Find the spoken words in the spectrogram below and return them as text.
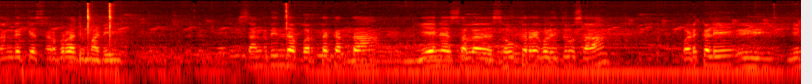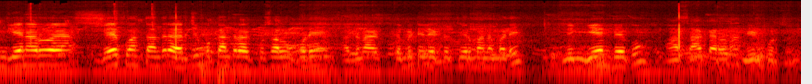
ಸಂಘಕ್ಕೆ ಸರಬರಾಜು ಮಾಡಿ. ಸಂಘದಿಂದ ಬರ್ತಕ್ಕಂಥ ಏನೇ ಸಲ ಸೌಕರ್ಯಗಳಿದ್ರೂ ಸಹ ಪಡ್ಕೊಳ್ಳಿ ನಿಮ್ಗೆ ಏನಾದ್ರು ಬೇಕು ಅಂತಂದ್ರೆ ಅರ್ಜಿ ಮುಖಾಂತರ ಕುಸಾಲ ಕೊಡಿ, ಅದನ್ನು ಕಮಿಟಿಲಿ ಇಟ್ಟು ತೀರ್ಮಾನ ಮಾಡಿ ನಿಮ್ಗೆ ಏನು ಬೇಕು ಆ ಸಹಕಾರನ ನೀಡ್ಕೊಡ್ತೀನಿ.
